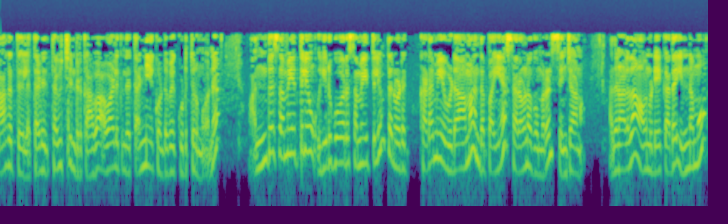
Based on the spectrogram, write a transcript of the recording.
தாகத்துல தடி தவிச்சுட்டு இருக்கா அவ அவளுக்கு இந்த தண்ணியை கொண்டு போய் கொடுத்துருங்கன்னு அந்த சமயத்திலயும் உயிர் போற சமயத்திலயும் தன்னோட கடமையை விடாம அந்த பையன் சரவணகுமரன் செஞ்சானாம். அதனாலதான் அவனுடைய கதை இன்னமும்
